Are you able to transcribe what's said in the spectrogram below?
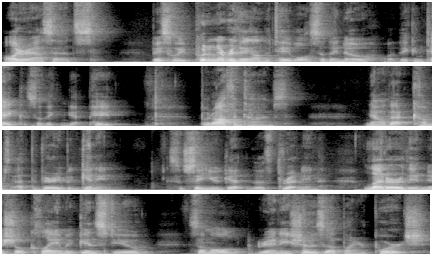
all your assets, basically putting everything on the table so they know what they can take so they can get paid. But oftentimes, now that comes at the very beginning. So, say you get the threatening letter, the initial claim against you, some old granny shows up on your porch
